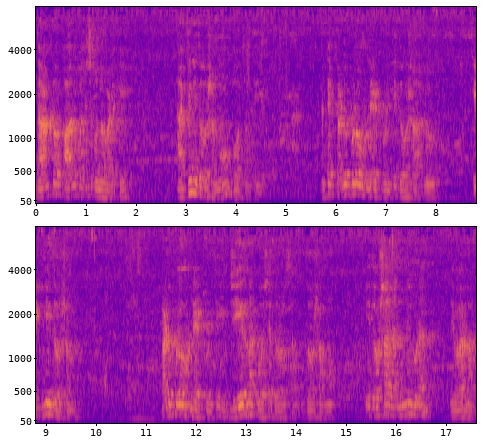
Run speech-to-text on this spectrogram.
దాంట్లో పాలు పంచుకున్న వాడికి అగ్ని దోషము పోతుంది. అంటే కడుపులో ఉండేటువంటి దోషాలు కిడ్నీ దోషం కడుపులో ఉండేటువంటి జీర్ణకోశ దోషం దోషము. ఈ దోషాలన్నీ కూడా నివారణ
